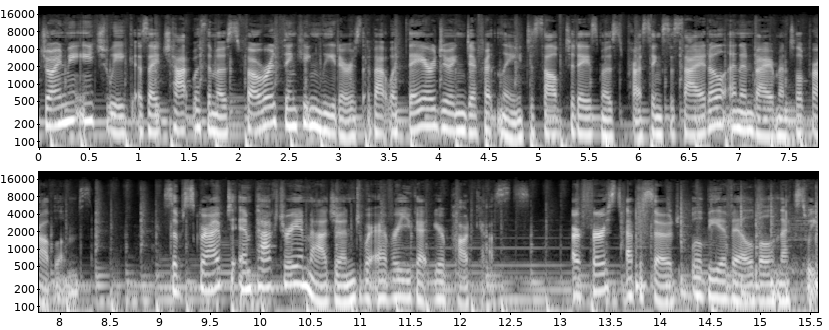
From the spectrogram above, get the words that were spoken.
Join me each week as I chat with the most forward thinking leaders about what they are doing differently to solve today's most pressing societal and environmental problems. Subscribe to Impact Reimagined wherever you get your podcasts. Our first episode will be available next week.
